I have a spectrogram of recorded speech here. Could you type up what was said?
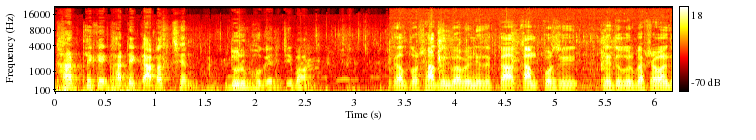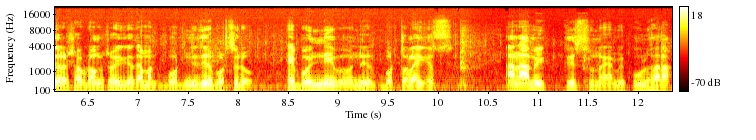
ঘাট থেকে ঘাটে কাটাচ্ছেন দুর্ভোগের জীবন। কাল তো স্বাধীনভাবে নিজের কা- কাম করছি নিজে করে ব্যবসা বাণিজ্য সব ধ্বংস হয়ে গেছে আমার বোট নিজের পড়ছিল সেই বন্যেই বোট তলাই গেছে। আর আমি কিচ্ছু নাই আমি কুলহারা।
